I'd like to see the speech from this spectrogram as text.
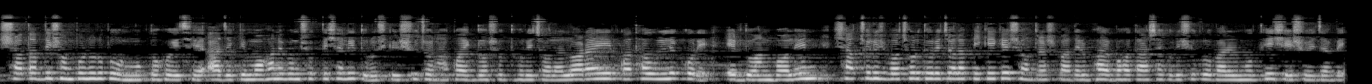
শতাব্দী সম্পূর্ণরূপে উন্মুক্ত হয়েছে। আজ একটি মহান এবং শক্তিশালী তুরস্কের সূচনা। কয়েক দশক ধরে চলা লড়াইয়ের কথা উল্লেখ করে এরদোয়ান বলেন, সাতচল্লিশ বছর ধরে চলা পিকেকে সন্ত্রাসবাদের ভয়াবহতা আশা করি শুক্রবারের মধ্যেই শেষ হয়ে যাবে।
